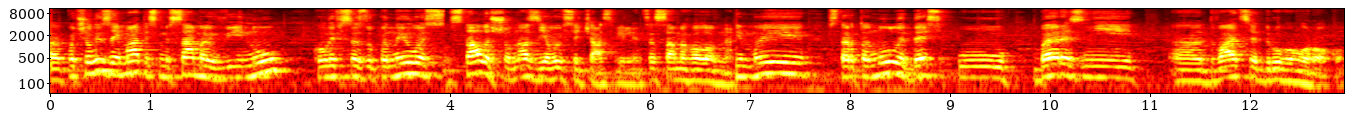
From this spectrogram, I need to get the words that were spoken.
Е, Почали займатися ми саме в війну, коли все зупинилось. Сталося, що в нас з'явився час вільний. Це саме головне. І ми стартанули десь у березні. е, 22-го року.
